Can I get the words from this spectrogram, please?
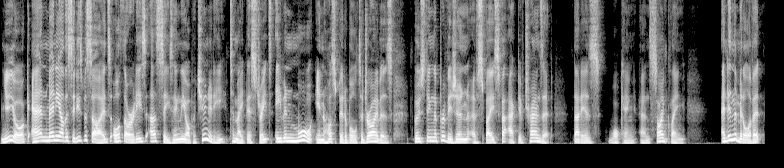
New York, and many other cities besides, authorities are seizing the opportunity to make their streets even more inhospitable to drivers, boosting the provision of space for active transit, that is, walking and cycling. And in the middle of it,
